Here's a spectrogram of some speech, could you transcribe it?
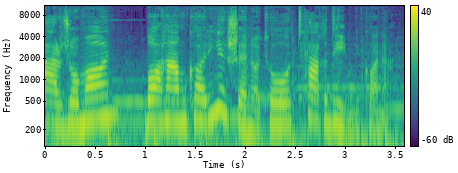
ترجمان با همکاری شنوتو تقدیم می کند.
